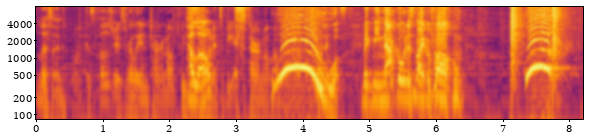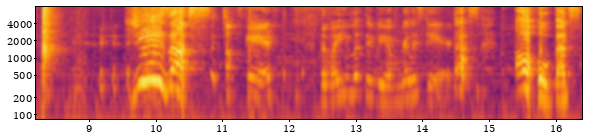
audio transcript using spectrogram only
Listen. Because closure is really internal. We just Hello? want it to be external. Woo! Make me knock over this microphone. Woo! Jesus! I'm scared. The way you looked at me, I'm really scared. That's oh, that's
